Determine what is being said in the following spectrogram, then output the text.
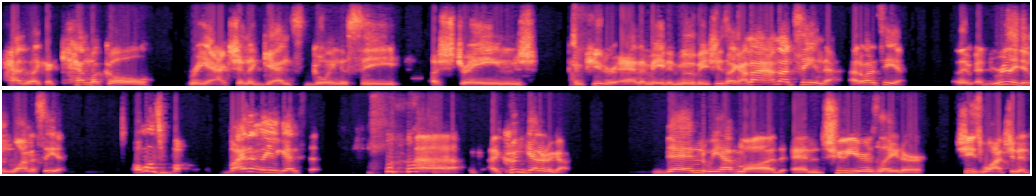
had like a chemical reaction against going to see a strange computer animated movie. She's like, "I'm not I'm not seeing that. I don't want to see it." I really didn't want to see it. Almost violently against it. uh, I couldn't get her to go then we have Maude, and two years later, she's watching it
